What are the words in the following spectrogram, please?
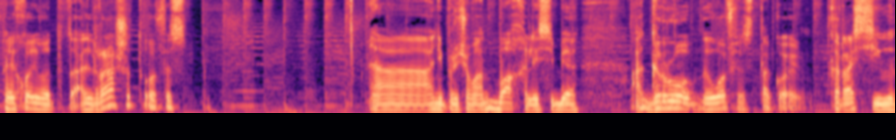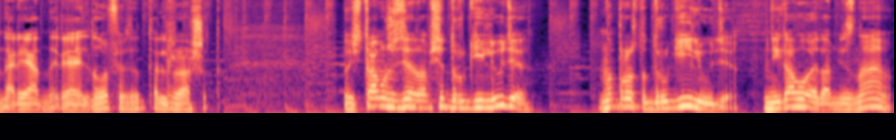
приходим в этот Аль-Рашид офис, они причем отбахали себе огромный офис, такой красивый, нарядный, реальный офис, это Аль-Рашид. Значит, там уже сидят вообще другие люди, ну просто другие люди. Никого я там не знаю.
